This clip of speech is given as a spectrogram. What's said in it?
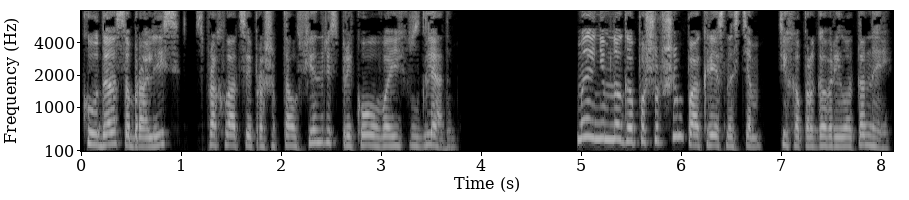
«Куда собрались?» – с прохладцей прошептал Фенрис, приковывая их взглядом. «Мы немного пошуршим по окрестностям», – тихо проговорила Танери.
